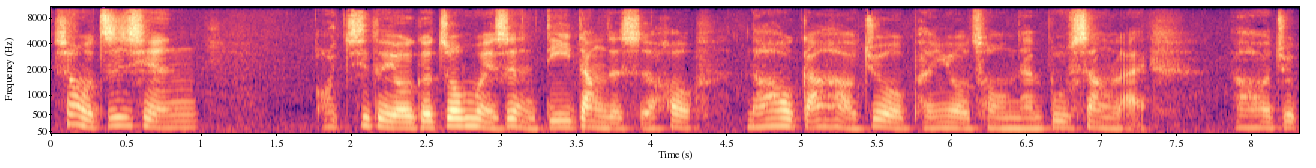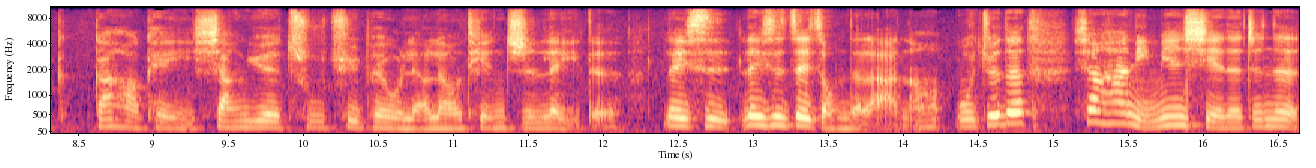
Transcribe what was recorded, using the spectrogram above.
像我之前，我记得有一个周末也是很低档的时候，然后刚好就有朋友从南部上来。然后就刚好可以相约出去陪我聊聊天之类的，类似类似这种的啦。然后我觉得像它里面写的，真的，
